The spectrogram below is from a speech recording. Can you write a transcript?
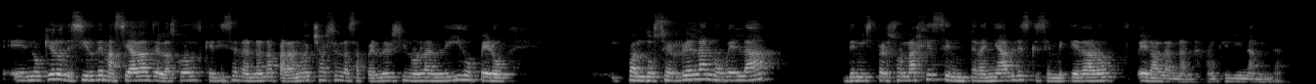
Eh, no quiero decir demasiadas de las cosas que dice la nana para no echárselas a perder si no la han leído, pero cuando cerré la novela, de mis personajes entrañables que se me quedaron, era la nana, Angelina Mina.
